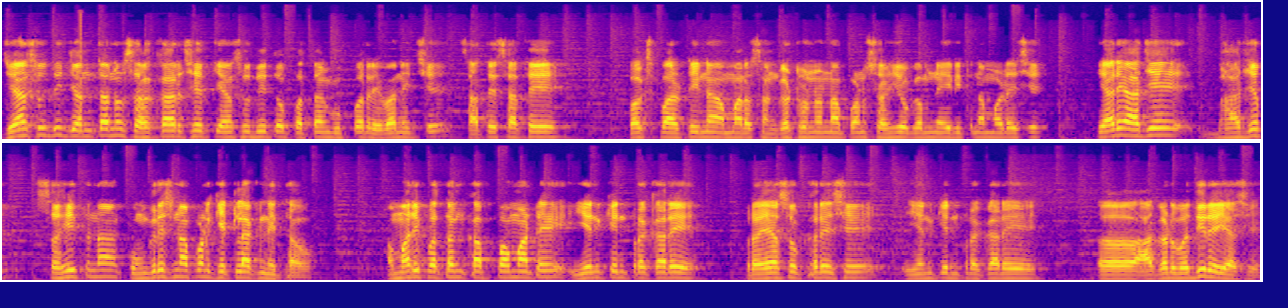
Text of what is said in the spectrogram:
જ્યાં સુધી જનતાનો સહકાર છે, ત્યાં સુધી તો પતંગ ઉપર રહેવાની છે. સાથે સાથે પક્ષ પાર્ટીના અમારા સંગઠનોના પણ સહયોગ અમને એ રીતના મળે છે. ત્યારે આજે ભાજપ સહિતના કોંગ્રેસના પણ કેટલાક નેતાઓ અમારી પતંગ કાપવા માટે યેન કેન પ્રકારે પ્રયાસો કરે છે, યેન કેન પ્રકારે આગળ વધી રહ્યા છે.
